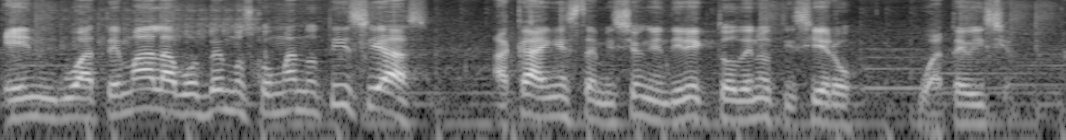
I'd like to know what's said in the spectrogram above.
en Guatemala. Volvemos con más noticias acá en esta emisión en directo de Noticiero Guatevisión.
